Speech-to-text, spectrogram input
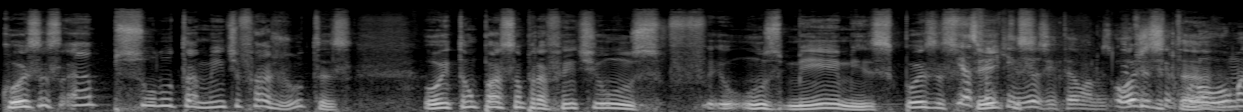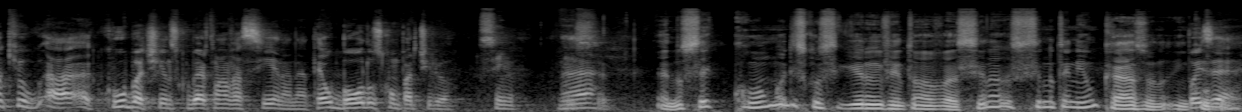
coisas absolutamente fajutas ou então passam para frente uns, uns memes, coisas E as fakes. fake news, então, Luiz? Hoje circulou uma que a Cuba tinha descoberto uma vacina, né? Até o Boulos compartilhou. Sim. Né? Eu não sei como eles conseguiram inventar uma vacina se não tem nenhum caso em pois Cuba. é,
